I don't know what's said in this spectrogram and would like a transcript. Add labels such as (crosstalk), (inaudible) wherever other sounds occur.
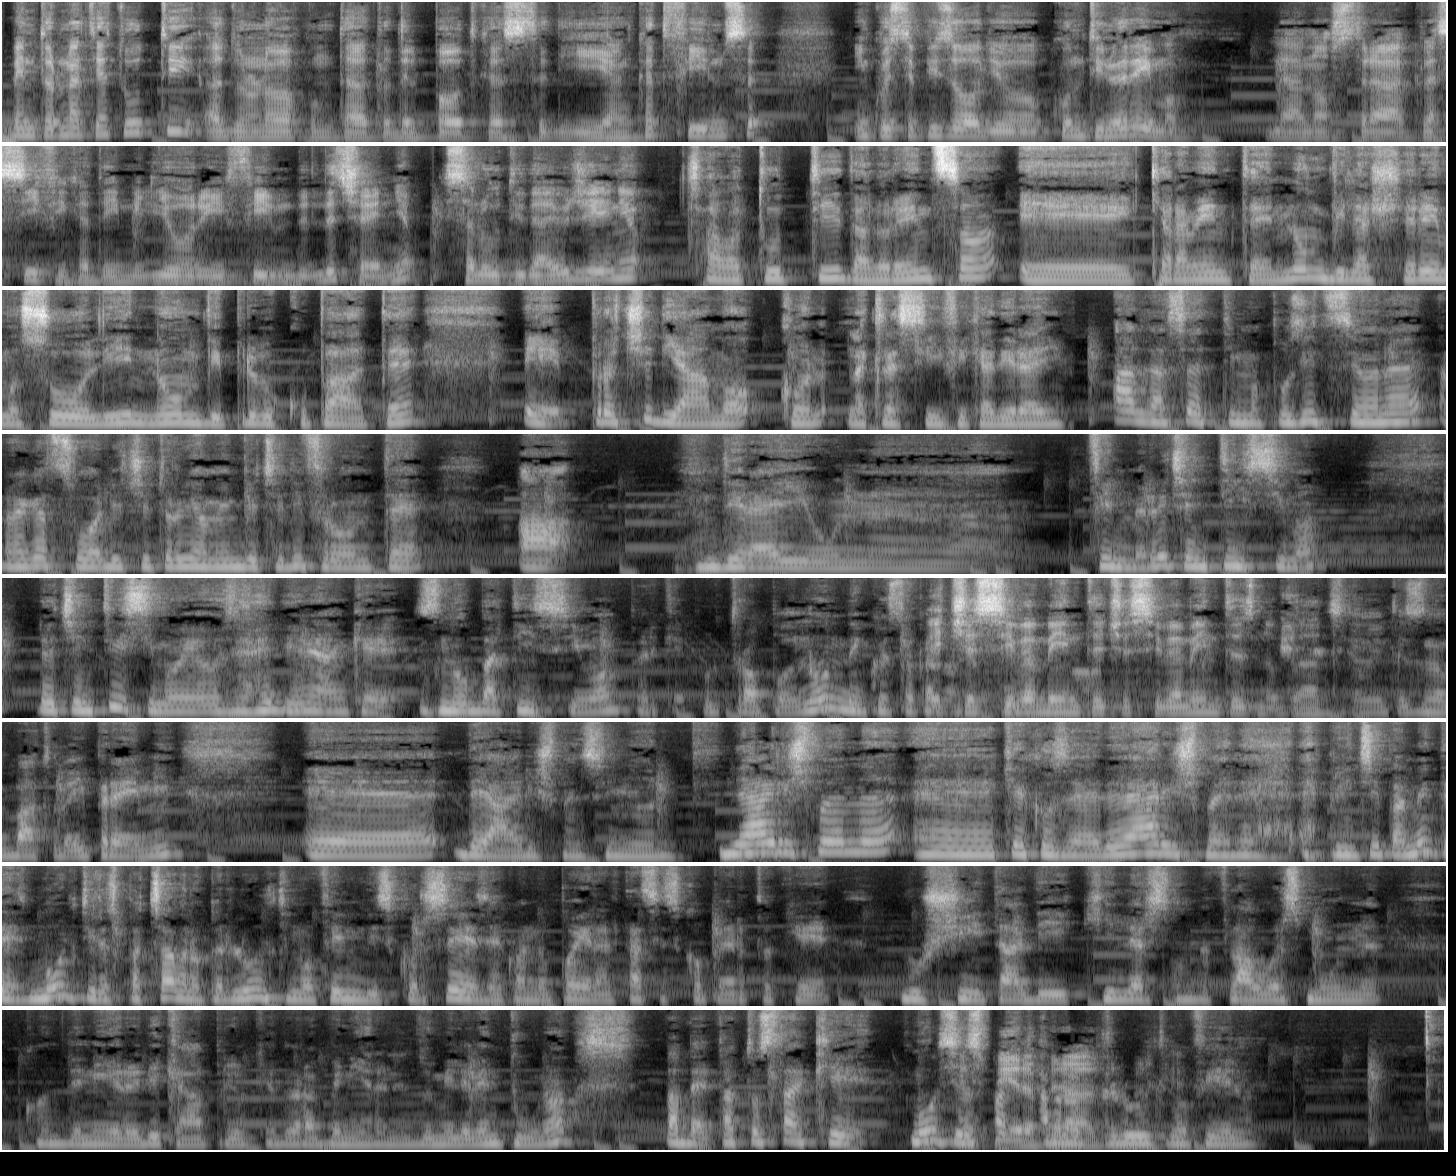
Bentornati a tutti ad una nuova puntata del podcast di Uncut Films. In questo episodio continueremo la nostra classifica dei migliori film del decennio. Saluti da Eugenio. Ciao a tutti da Lorenzo e chiaramente non vi lasceremo soli, non vi preoccupate e procediamo con la classifica direi. Alla settima posizione ragazzuoli ci troviamo invece di fronte a direi un uh, film recentissimo recentissimo e oserei dire anche snobbatissimo, perché purtroppo non in questo caso... Eccessivamente, eccessivamente snobbato. Eccessivamente snobbato dai premi. Eh, The Irishman, signori. The Irishman, eh, che cos'è? The Irishman è, è, principalmente, molti lo spacciavano per l'ultimo film di Scorsese, quando poi in realtà si è scoperto che l'uscita di Killers on the Flowers Moon con De Niro e DiCaprio, che dovrà avvenire nel 2021, vabbè, fatto sta che molti si lo spacciavano per l'ultimo perché... film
